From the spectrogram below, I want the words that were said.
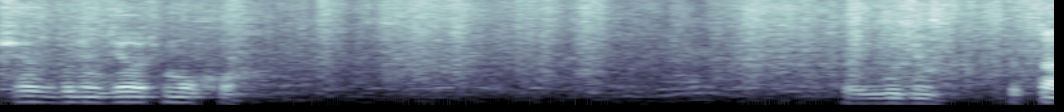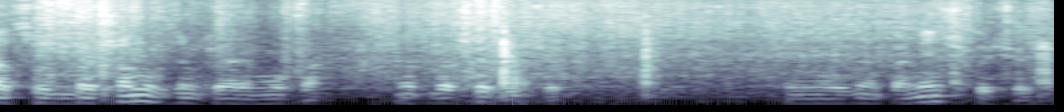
Сейчас будем делать муху. Сейчас будем пытаться вот в большом экземпляре муха. Вот большой крючок. Я не знаю, поменьше крючочек.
